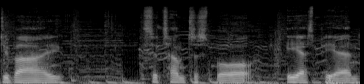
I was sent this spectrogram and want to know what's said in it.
Dubai, Setanta Sport, ESPN.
